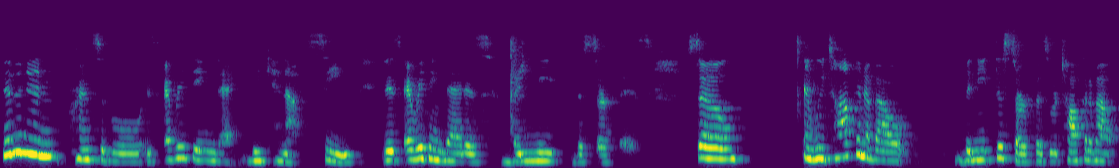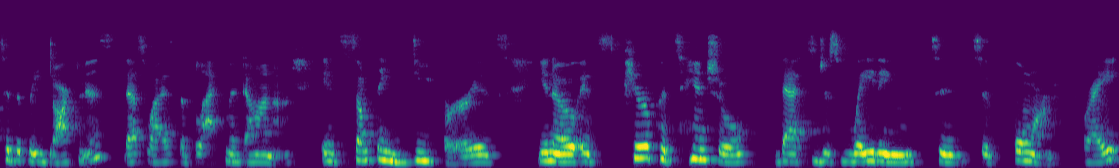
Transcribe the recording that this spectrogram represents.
feminine principle is everything that we cannot see, it is everything that is beneath the surface. So, and we're talking about beneath the surface, we're talking about typically darkness. That's why it's the Black Madonna. It's something deeper. It's, you know, it's pure potential that's just waiting to, to form, right?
